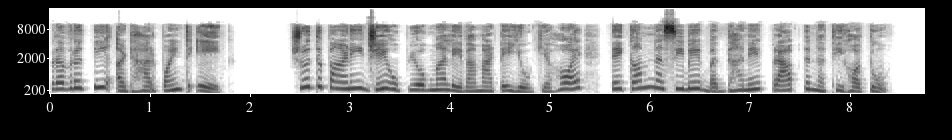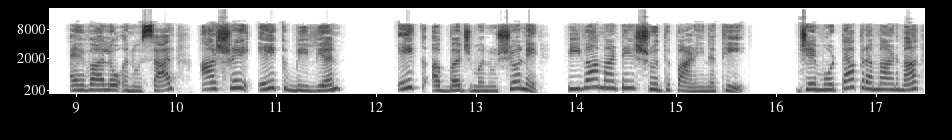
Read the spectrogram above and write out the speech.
પ્રવૃત્તિ અઢાર પોઈન્ટ એક. શુદ્ધ પાણી જે ઉપયોગમાં લેવા માટે યોગ્ય હોય, તે કમનસીબે બધાને પ્રાપ્ત નથી હોતું. અહેવાલો અનુસાર, આશરે એક બિલિયન એક અબજ મનુષ્યોને પીવા માટે શુદ્ધ પાણી નથી, જે મોટા પ્રમાણમાં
